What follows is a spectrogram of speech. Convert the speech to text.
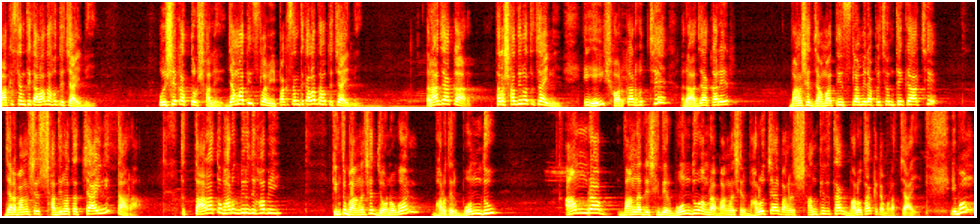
পাকিস্তান থেকে আলাদা হতে চায়নি, উনিশশো একাত্তর সালে, জামাত ইসলামী পাকিস্তান থেকে আলাদা হতে চায়নি, রাজাকার, তারা স্বাধীনতা চায়নি। এই এই সরকার হচ্ছে রাজাকারের, বাংলাদেশের জামাতি ইসলামীরা পেছন থেকে আছে, যারা বাংলাদেশের স্বাধীনতা চায়নি তারা। তো তারা তো ভারত বিরোধী হবেই। কিন্তু বাংলাদেশের জনগণ, ভারতের বন্ধু, আমরা বাংলাদেশিদের বন্ধু, আমরা বাংলাদেশের ভালো চাই, বাংলাদেশ শান্তিতে থাক, ভালো থাক, এটা আমরা চাই। এবং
